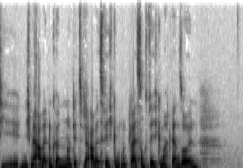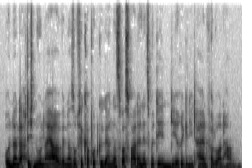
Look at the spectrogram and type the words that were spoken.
die nicht mehr arbeiten können und jetzt wieder arbeitsfähig und leistungsfähig gemacht werden sollen. Und dann dachte ich nur, naja, wenn da so viel kaputt gegangen ist, was war denn jetzt mit denen, die ihre Genitalien verloren haben?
